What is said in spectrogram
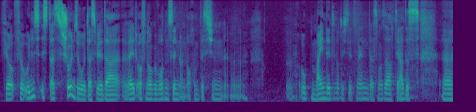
für, für uns ist das schon so, dass wir da weltoffener geworden sind und auch ein bisschen äh, open-minded, würde ich es jetzt nennen, dass man sagt, ja, das, äh,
